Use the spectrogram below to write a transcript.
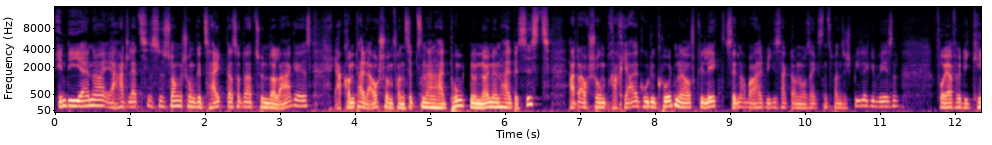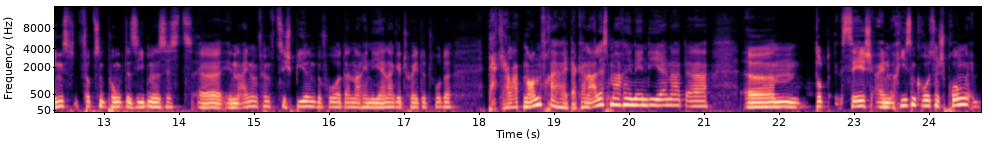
Indiana. Er hat letzte Saison schon gezeigt, dass er dazu in der Lage ist. Er kommt halt auch schon von 17,5 Punkten und 9,5 Assists, hat auch schon brachial gute Quoten aufgelegt, sind aber halt, wie gesagt, auch nur 26 Spiele gewesen. Vorher für die Kings 14 Punkte, 7 Assists äh, in 51 Spielen, bevor er dann nach Indiana getradet wurde. Der Kerl hat Nonnenfreiheit, der kann alles machen in Indiana. Der, ähm, dort sehe ich einen riesengroßen Sprung.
